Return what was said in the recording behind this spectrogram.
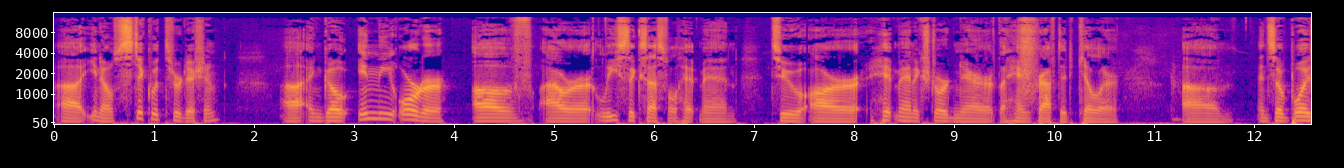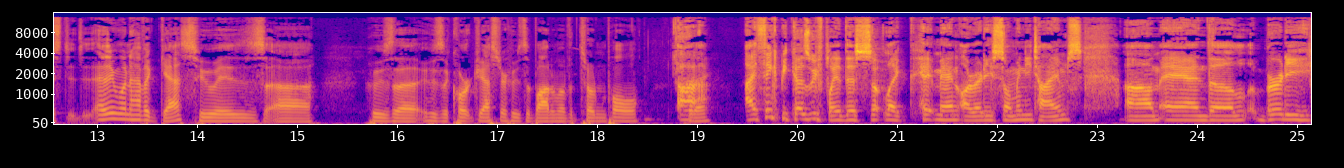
uh, you know, stick with tradition uh, and go in the order of our least successful hitman to our hitman extraordinaire, the handcrafted killer. Um, and so, boys, did anyone have a guess who is uh, who's the who's the court jester? Who's the bottom of the totem pole today? Uh, I think because we've played this so, like Hitman already so many times, um, and the birdie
